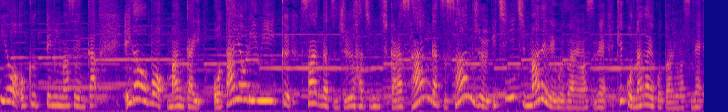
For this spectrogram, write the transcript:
りを送ってみませんか？笑顔も満開お便りウィーク3月18日から3月31日まででございますね。結構長いことありますね。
